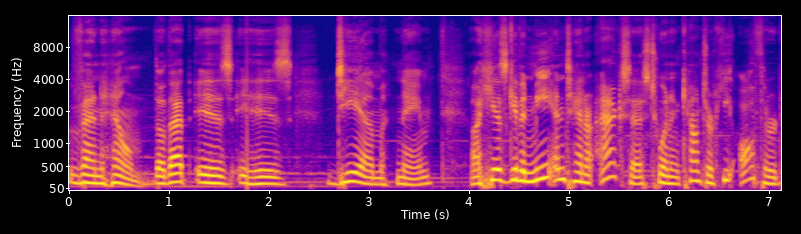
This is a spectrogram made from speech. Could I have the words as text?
Van Helm, though that is his DM name. Uh, he has given me and Tanner access to an encounter he authored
